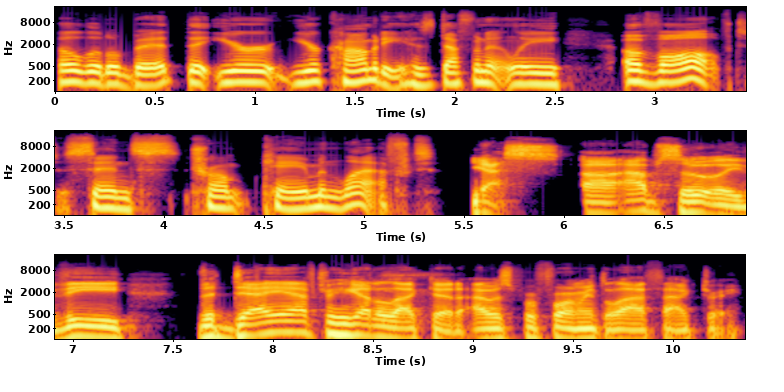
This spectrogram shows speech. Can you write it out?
a little bit that your your comedy has definitely evolved since Trump came and left. Yes, uh, absolutely. The the day after he got elected, I was performing at the Laugh Factory,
